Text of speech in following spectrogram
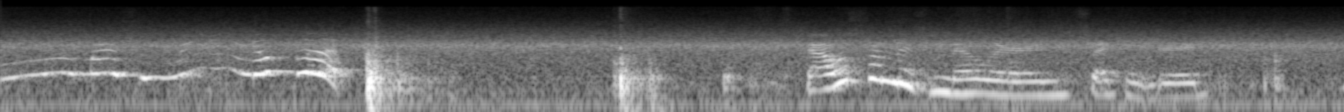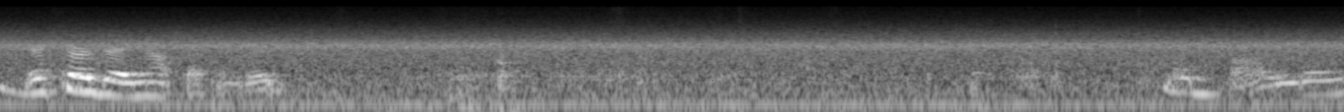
Oh, my reading notebook. That was from Miss Miller in second grade. Or third grade, not second grade. My.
